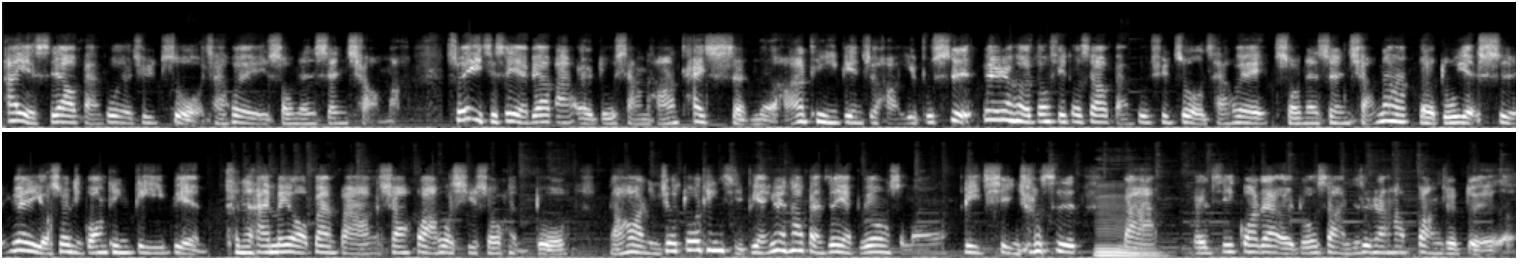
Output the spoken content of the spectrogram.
它也是要反复的去做，才会熟能生巧嘛。所以其实也不要把耳读想的好像太神了，好像听一遍就好，也不是。因为任何东西都是要反复去做，才会熟能生巧。那耳读也是，因为有时候你光听第一遍，可能还没有办法消化或吸收很多，然后你就多听几遍，因为它反正也不用什么力气，你就是把耳机挂在耳朵上，你就是让它放就对了。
